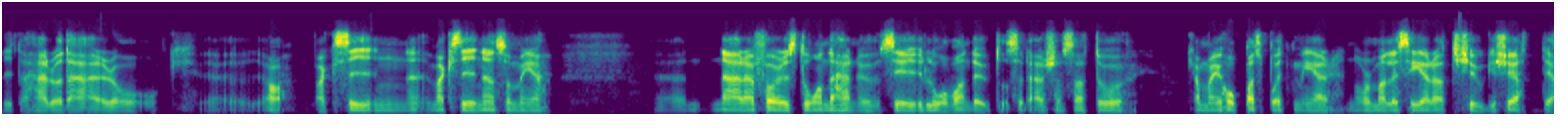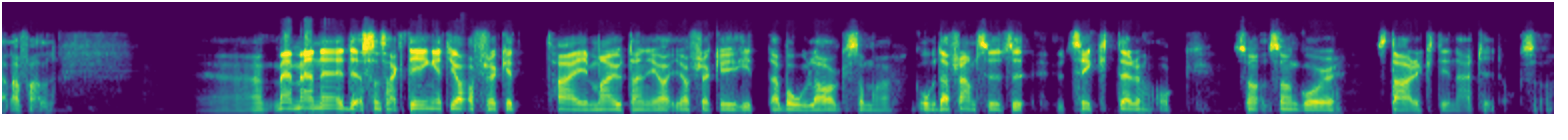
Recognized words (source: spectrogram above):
lite här och där och, och eh, ja, vaccin, vaccinen som är eh, nära förestående här nu ser ju lovande ut och så där så, så att då kan man ju hoppas på ett mer normaliserat 2021 i alla fall. Eh, men, men det, som sagt, det är inget jag försöker tajma utan jag, jag försöker hitta bolag som har goda framtidsutsikter och som, som går starkt i närtid också.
